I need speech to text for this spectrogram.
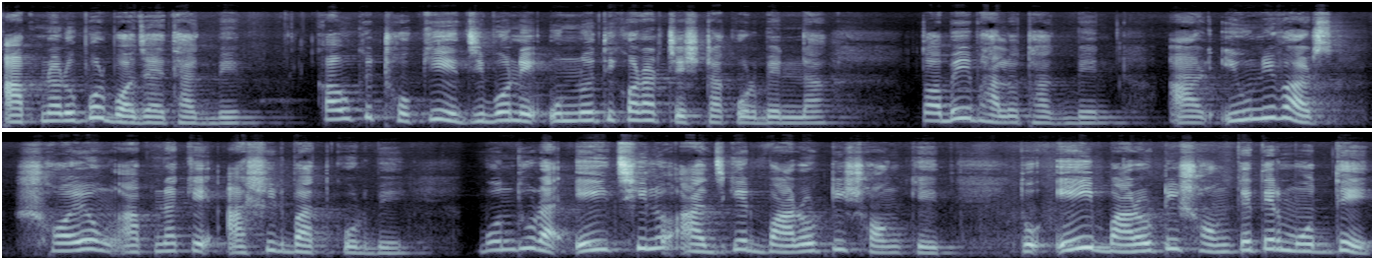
আপনার উপর বজায় থাকবে। কাউকে ঠকিয়ে জীবনে উন্নতি করার চেষ্টা করবেন না। তবেই ভালো থাকবেন। আর ইউনিভার্স স্বয়ং আপনাকে আশীর্বাদ করবে। বন্ধুরা, এই ছিল আজকের বারোটি সংকেত। তো এই বারোটি সংকেতের মধ্যে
